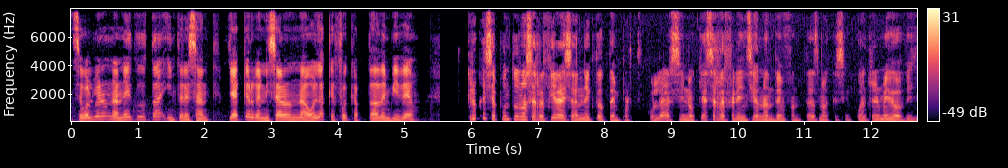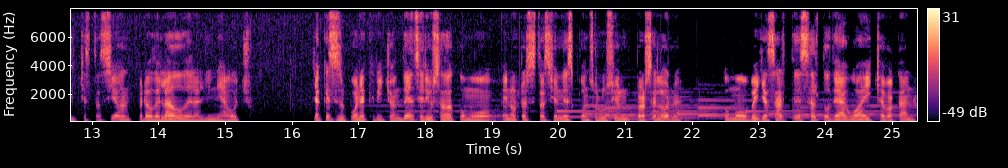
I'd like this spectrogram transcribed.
se volvieron una anécdota interesante, ya que organizaron una ola que fue captada en video. Creo que ese punto no se refiere a esa anécdota en particular, sino que hace referencia a un andén fantasma que se encuentra en medio de dicha estación, pero del lado de la línea 8, ya que se supone que dicho andén sería usado como en otras estaciones con solución Barcelona, como Bellas Artes, Salto de Agua y Chabacano,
